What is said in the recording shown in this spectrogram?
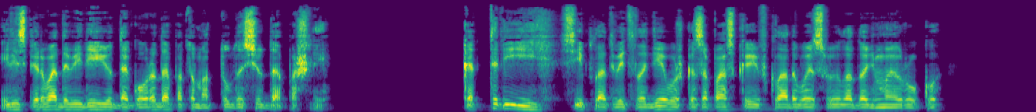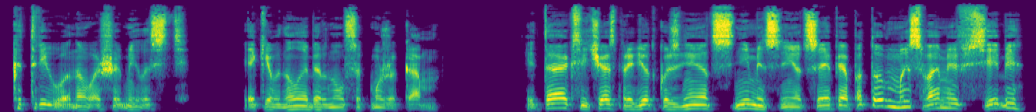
Или сперва довели ее до города, а потом оттуда сюда пошли? «Катри!» — сипло ответила девушка с опаской, вкладывая свою ладонь в мою руку. «Катриона, ваша милость!» Я кивнул и обернулся к мужикам. «Итак, сейчас придет кузнец, снимет с нее цепи, а потом мы с вами всеми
